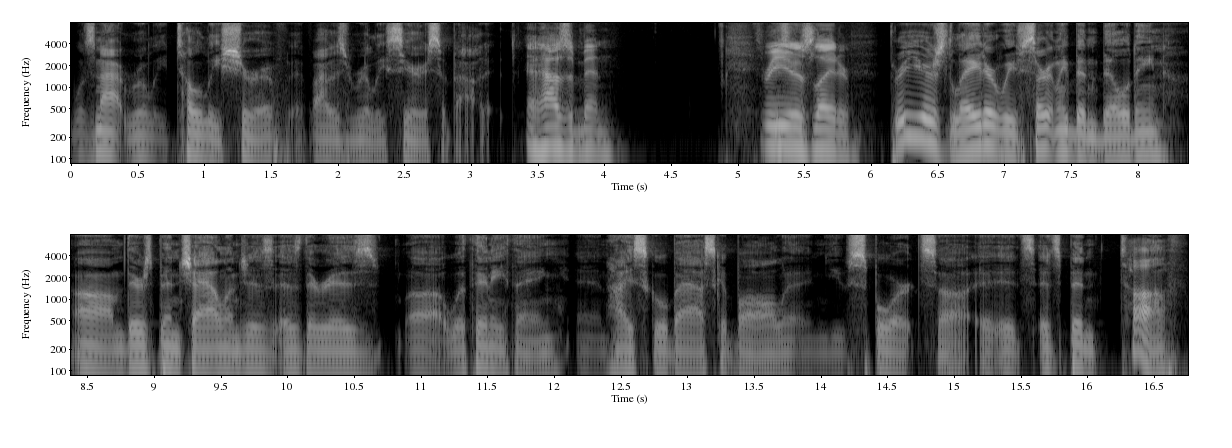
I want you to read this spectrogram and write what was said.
was not really totally sure if, if I was really serious about it. And how's it been? Three years later. Three years later, we've certainly been building. Um, there's been challenges, as there is uh, with anything in high school basketball and youth sports. Uh, it's it's been tough,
